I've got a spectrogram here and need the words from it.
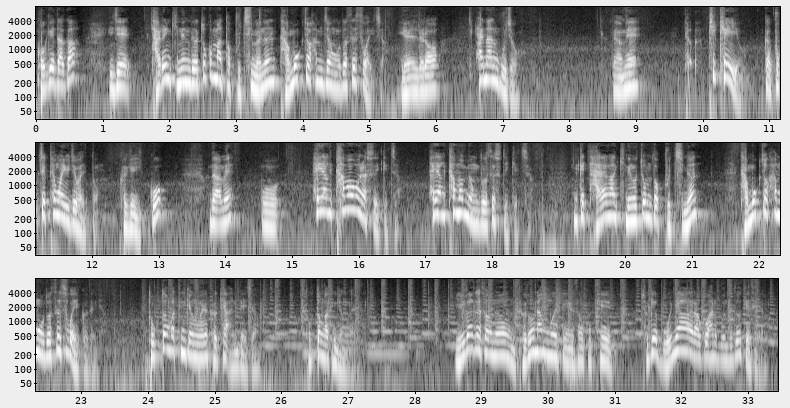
거기에다가 이제 다른 기능들을 조금만 더 붙이면은 다목적 함정으로도 쓸 수가 있죠. 예를 들어 해난 구조, 그다음에 PKO, 그러니까 국제 평화 유지 활동 그게 있고, 그다음에 뭐 해양 탐험을 할 수 있겠죠. 해양 탐험 용도로 쓸 수도 있겠죠. 이렇게 다양한 기능을 좀 더 붙이면 다목적 항모도 쓸 수가 있거든요. 독점 같은 경우에는 그렇게 안 되죠. 독점 같은 경우에는. 일각에서는 드론 항모에 대해서 그렇게 저게 뭐냐라고 하는 분들도 계세요.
